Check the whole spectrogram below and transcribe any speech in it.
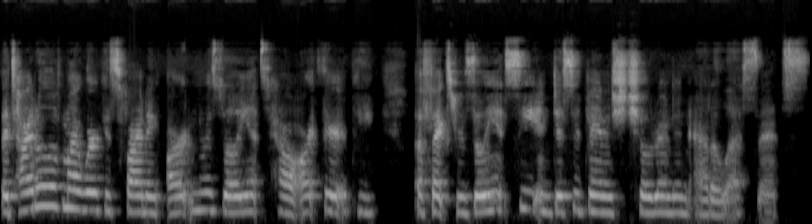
The title of my work is Finding Art and Resilience How Art Therapy Affects Resiliency in Disadvantaged Children and Adolescents.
